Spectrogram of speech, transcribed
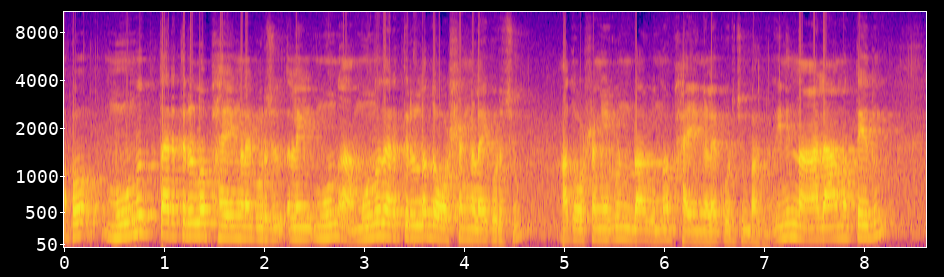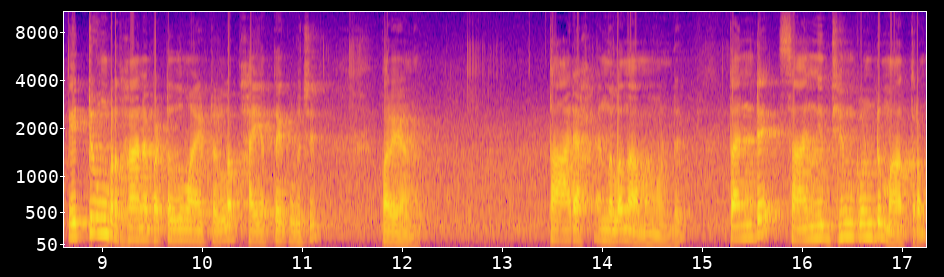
അപ്പോൾ മൂന്ന് തരത്തിലുള്ള ഭയങ്ങളെക്കുറിച്ച് അല്ലെങ്കിൽ മൂന്ന് മൂന്ന് തരത്തിലുള്ള ദോഷങ്ങളെക്കുറിച്ചും ആ ദോഷങ്ങൾക്ക് ഉണ്ടാകുന്ന ഭയങ്ങളെക്കുറിച്ചും പറഞ്ഞു. ഇനി നാലാമത്തേതും ഏറ്റവും പ്രധാനപ്പെട്ടതുമായിട്ടുള്ള ഭയത്തെക്കുറിച്ച് പറയാണ്. താര എന്നുള്ള നാമം കൊണ്ട്. തന്റെ സാന്നിധ്യം കൊണ്ട് മാത്രം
